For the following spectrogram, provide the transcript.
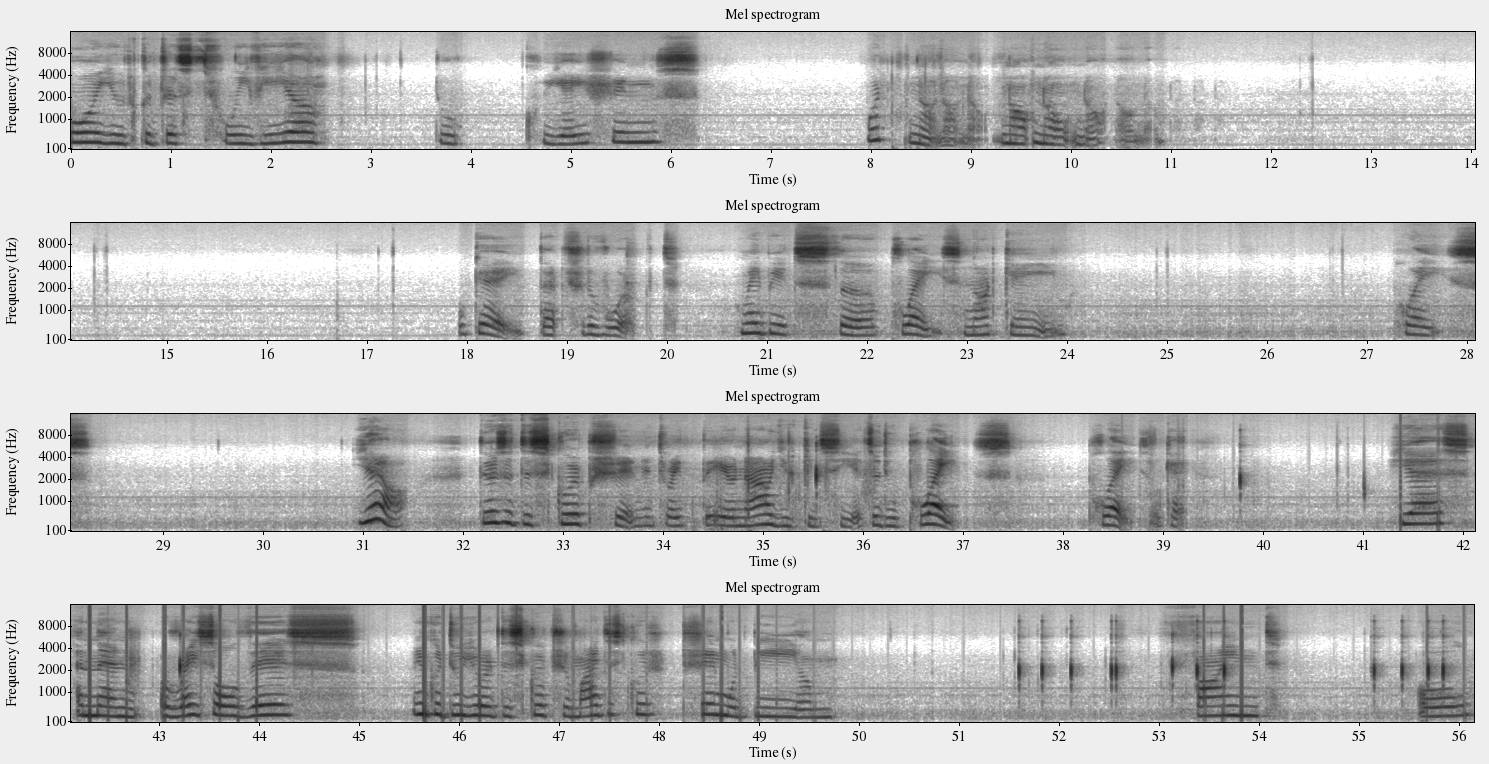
Or you could just leave here. To creations. What? No no no no no no no no. Okay that should have worked. Maybe it's the place not game. Place yeah, there's a description. It's right there. Now you can see it. So do place. Place, okay. Yes, and then erase all this. You could do your description. My description would be um find all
